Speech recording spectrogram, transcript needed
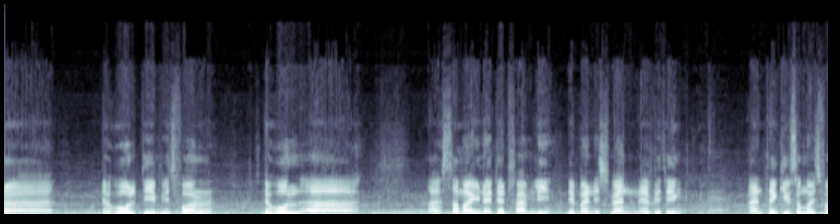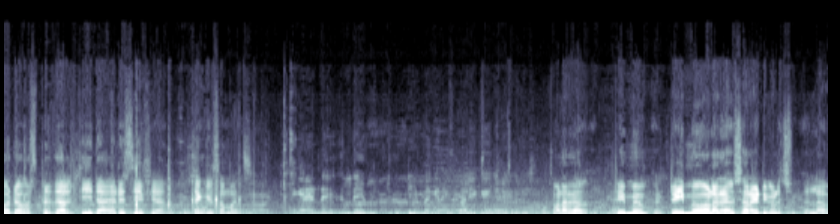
uh, the whole team; it's for the whole uh, uh, Sama United family, the management, and everything. And thank you so much for the hospitality that I received here. Thank you so much. Team എങ്ങനെ കളിയൊക്കെ എങ്ങനെയായിരുന്നു വളരെ ടീം ടീം വളരെ ഉഷാറായിട്ട് കളിച്ചു. എല്ലാം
